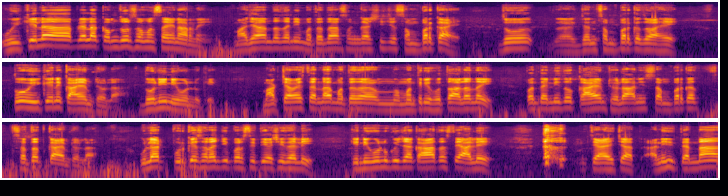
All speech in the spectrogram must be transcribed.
उईकेला आपल्याला कमजोर समजता येणार नाही. माझ्या अंदाजाने मतदारसंघाशी जे संपर्क आहे जो जनसंपर्क जो आहे तो उईकेने कायम ठेवला दोन्ही निवडणुकीत. मागच्या वेळेस त्यांना मत मंत्री होता आलं नाही पण त्यांनी तो कायम ठेवला आणि संपर्क सतत कायम ठेवला. उलट पुरके सरांची परिस्थिती अशी झाली की निवडणुकीच्या काळातच ते आले त्या ह्याच्यात. आणि त्यांना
